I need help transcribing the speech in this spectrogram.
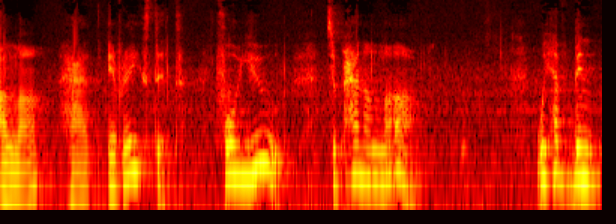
Allah had erased it for you. Subhanallah. We have been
